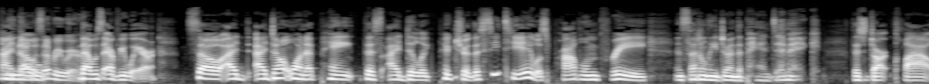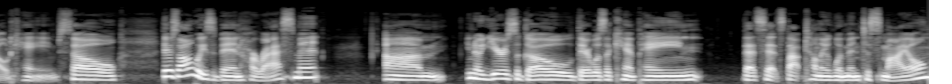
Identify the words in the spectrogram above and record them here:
I I, mean, that know was everywhere. That was everywhere. So I, I don't want to paint this idyllic picture. The CTA was problem free, and suddenly during the pandemic, this dark cloud came. So there's always been harassment. Um, you know, years ago, there was a campaign that said stop telling women to smile,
